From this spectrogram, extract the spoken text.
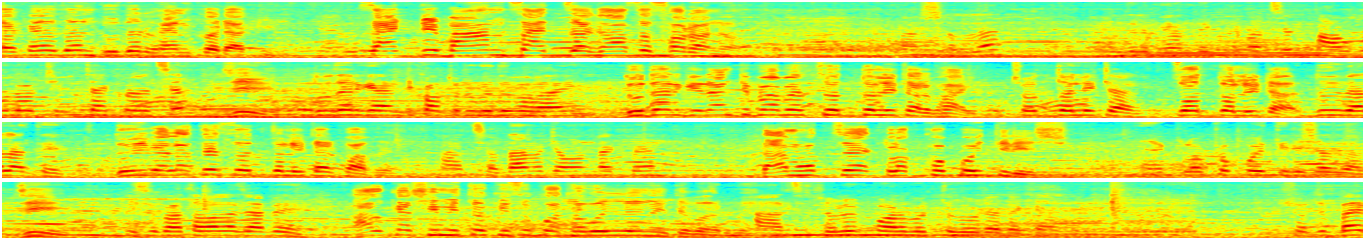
দেখায় দেন দুধের ভ্যান করা কি। চারটি বান চার জায়গা আছে সরানো আমাদের ভ্যান দেখতে পাচ্ছেন ঠিকঠাক রয়েছে। জি। দুধের গ্যারান্টি কতটুকু দেবো ভাই? দুধের গ্যারান্টি পাবে চোদ্দ লিটার ভাই। চোদ্দ লিটার? চোদ্দ লিটার। দুই বেলাতে? দুই বেলাতে চোদ্দ লিটার পাবে। আচ্ছা দামে কেমন রাখবেন? দাম হচ্ছে এক লক্ষ পঁয়ত্রিশ। এক লক্ষ পঁয়ত্রিশ হাজার। জি। কিছু কথা বলা যাবে? হালকা সীমিত কিছু কথা বললে নিতে পারবে। আচ্ছা চলুন পরবর্তী গরুটা দেখে সজীব ভাই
